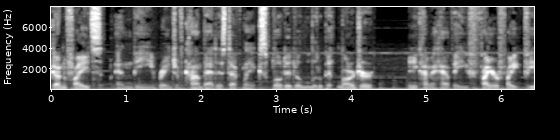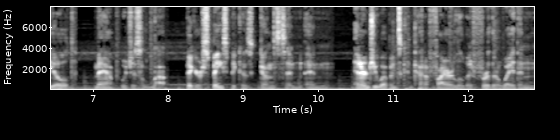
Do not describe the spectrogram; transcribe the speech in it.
gunfights and the range of combat is definitely exploded a little bit larger and you kind of have a firefight field map which is a lot bigger space because guns and, and energy weapons can kind of fire a little bit further away than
